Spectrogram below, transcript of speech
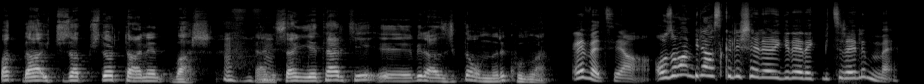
Bak daha 364 tane var. Yani sen yeter ki e, birazcık da onları kullan. Evet ya. O zaman biraz klişelere girerek bitirelim mi?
